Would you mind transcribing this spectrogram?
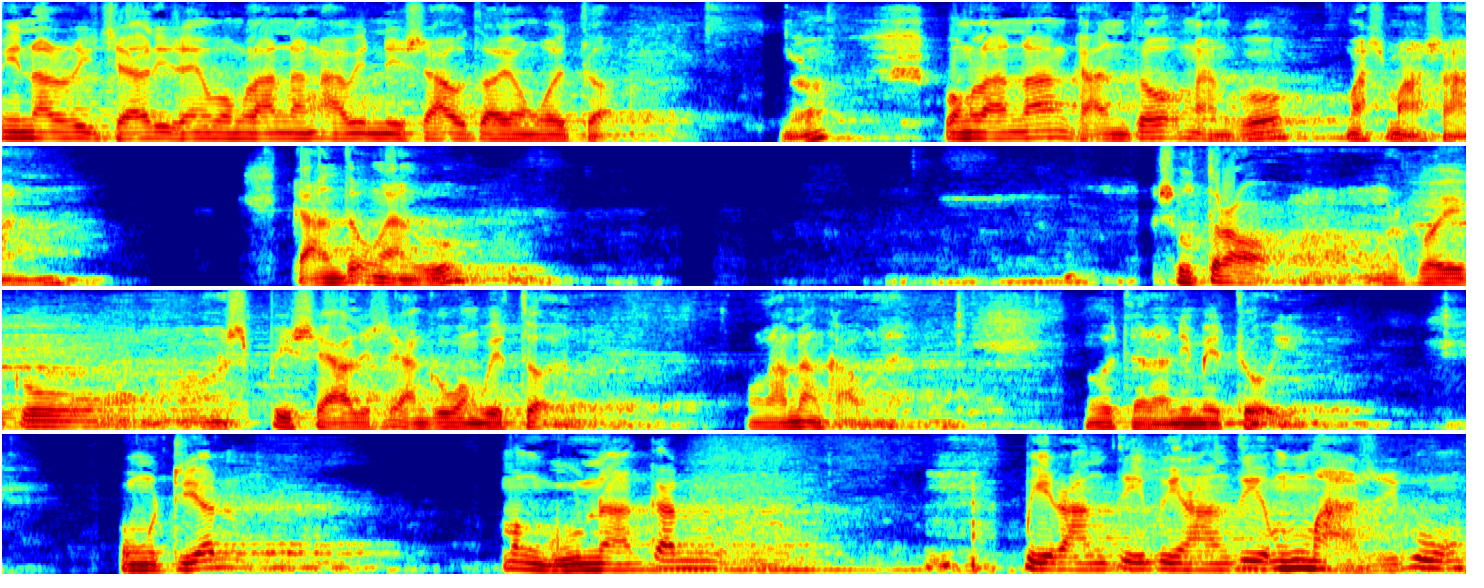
minar rijali sing wong lanang awin nisa utawa wong wedok. Ya. Wong lanang gantuk nganggo mas-masan. Gantuk nganggo sutra. Mergo iku spesialis nganggo wong wedok lanang gak oleh. Oh dalani medoki. Kemudian menggunakan piranti-piranti emas iku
